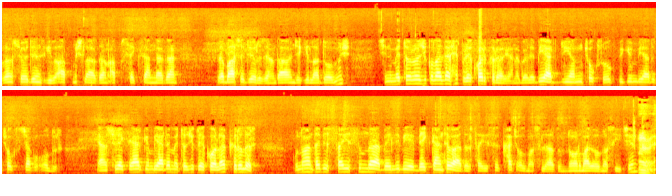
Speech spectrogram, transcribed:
Zaten söylediğiniz gibi 60'lardan, 80'lerden ve bahsediyoruz yani daha önceki yıllarda olmuş. Şimdi meteorolojik olaylar hep rekor kırar yani. Böyle bir yerde dünyanın çok soğuk, bir gün bir yerde çok sıcak olur. Yani sürekli her gün bir yerde meteorolojik rekorlar kırılır. Bunların tabi sayısında belli bir beklenti vardır sayısı. Kaç olması lazım normal olması için. Evet.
